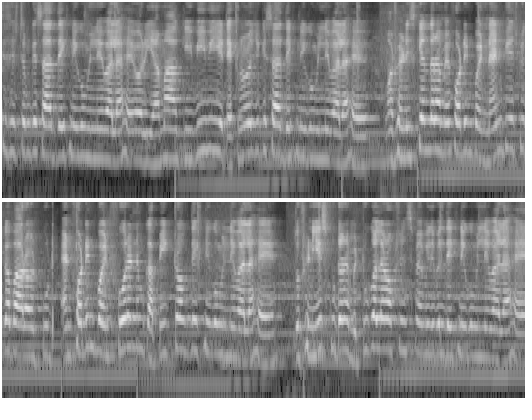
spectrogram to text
सिस्टम के साथ देखने को मिलने वाला है और यामा की वी वी टेक्नोलॉजी के साथ देखने को मिलने वाला है। और फ्रेंड इसके अंदर हमें 14.9 bhp का पावर आउटपुट एंड 14.4 nm का पीक टॉक देखने को मिलने वाला है। तो फ्रेंड ये स्कूटर हमें टू कलर ऑप्शन में अवेलेबल देखने को मिलने वाला है।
